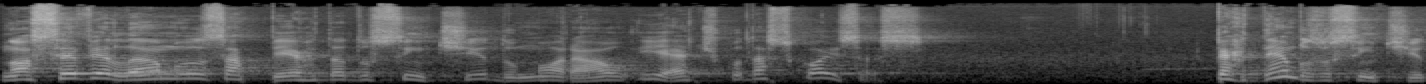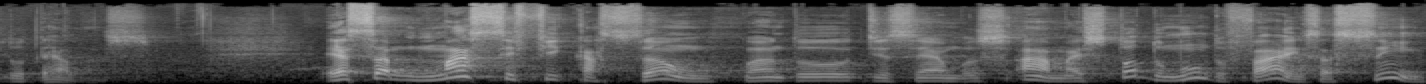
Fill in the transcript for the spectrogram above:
nós revelamos a perda do sentido moral e ético das coisas. Perdemos o sentido delas. Essa massificação, quando dizemos, ah, mas todo mundo faz assim,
